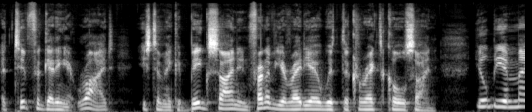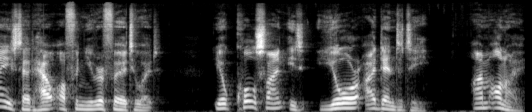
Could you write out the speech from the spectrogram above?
a tip for getting it right is to make a big sign in front of your radio with the correct call sign. You'll be amazed at how often you refer to it. Your call sign is your identity. I'm Onno,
